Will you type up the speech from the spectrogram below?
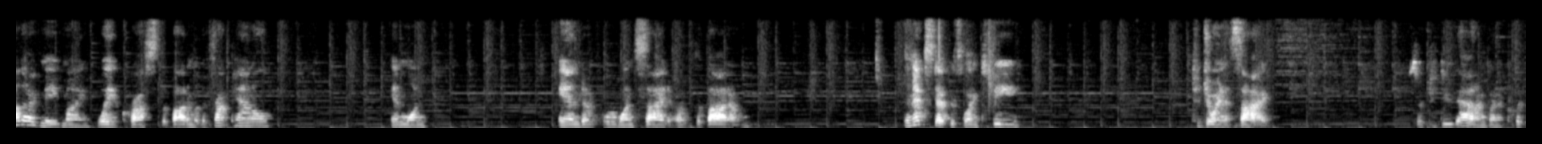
Now that I've made my way across the bottom of the front panel and one end of or one side of the bottom, the next step is going to be to join a side. So to do that, I'm going to put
